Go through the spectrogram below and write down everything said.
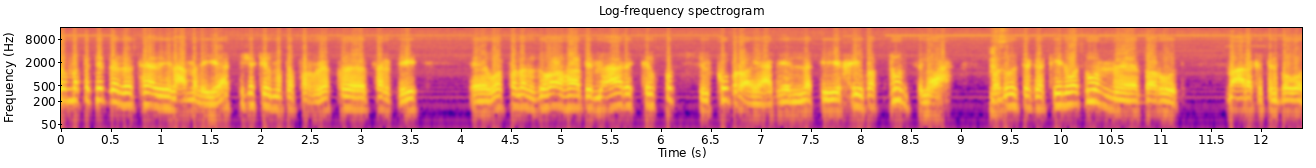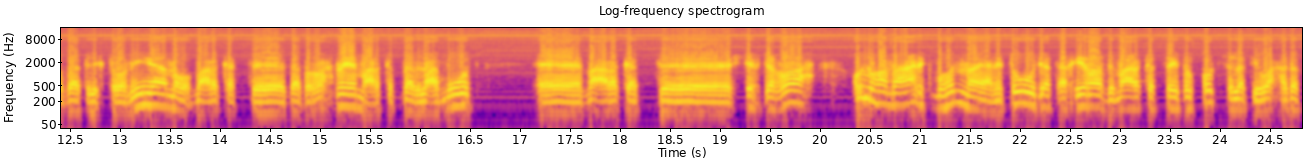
ثم تجددت هذه العمليات بشكل متفرق آه، فردي آه، وصلت ذراها بمعارك القدس الكبرى يعني التي خيضت دون سلاح ودون سكاكين ودون آه، بارود. معركة البوابات الإلكترونية معركة باب الرحمة معركة باب العمود معركة الشيخ جراح. كلها معارك مهمة يعني توجت أخيرا بمعركة سيف القدس التي وحدت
